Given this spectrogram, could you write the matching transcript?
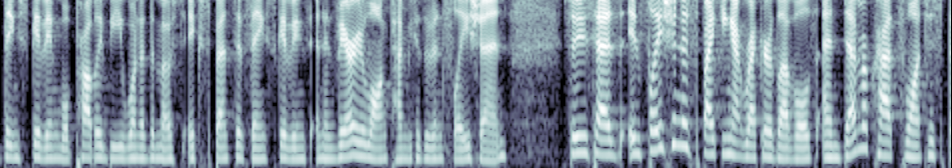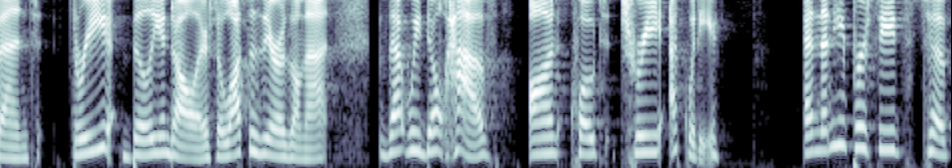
Thanksgiving will probably be one of the most expensive Thanksgivings in a very long time because of inflation. So he says inflation is spiking at record levels, and Democrats want to spend $3 billion, so lots of zeros on that, that we don't have on quote tree equity. And then he proceeds to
